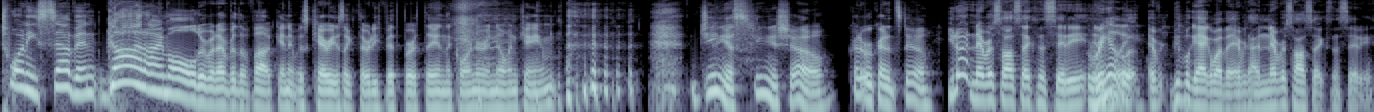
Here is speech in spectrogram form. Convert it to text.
27. God, I'm old, or whatever the fuck, and it was Carrie's like 35th birthday in the corner, and no one came. genius, genius show. Credit where credit's due. You know, I never saw Sex and the City. Really? People, every, people gag about that every time. I never saw Sex and the City.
